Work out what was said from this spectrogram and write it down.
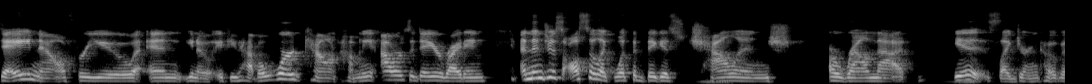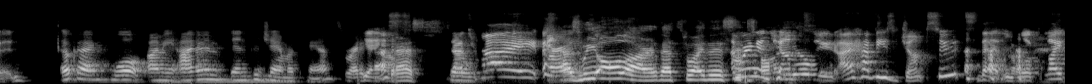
day now for you and you know if you have a word count how many hours a day you're writing and then just also like what the biggest challenge around that is like during covid. Okay well i mean i'm in pajama pants right yes, yes. So, that's right. As we all are that's why this i'm wearing a jumpsuit. I have these jumpsuits that look like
